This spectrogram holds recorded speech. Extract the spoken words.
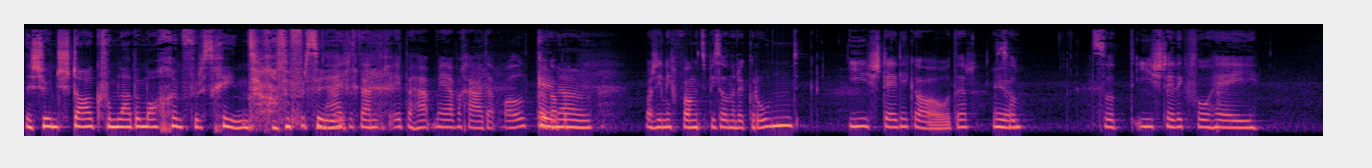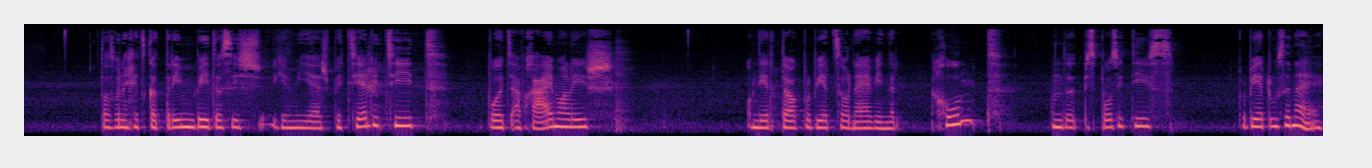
den schönsten Tag vom Leben machen fürs Kind oder für sich. Nein, schlussendlich eben hat man einfach auch den Alltag. Genau. Aber wahrscheinlich fängt es bei so einer Grundeinstellung an, oder? Ja. So, so die Einstellung von, hey, das, was ich jetzt gerade drin bin, das ist irgendwie eine spezielle Zeit, die jetzt einfach einmal ist. Und jeden Tag probiert so nehmen, wie er kommt und etwas Positives probiert rauszunehmen.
